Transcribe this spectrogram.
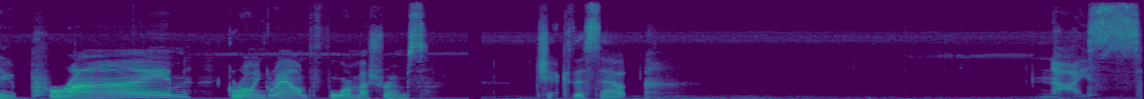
they're prime growing ground for mushrooms. Check this out. Nice.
